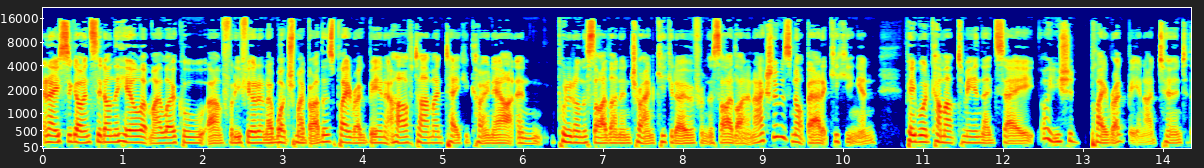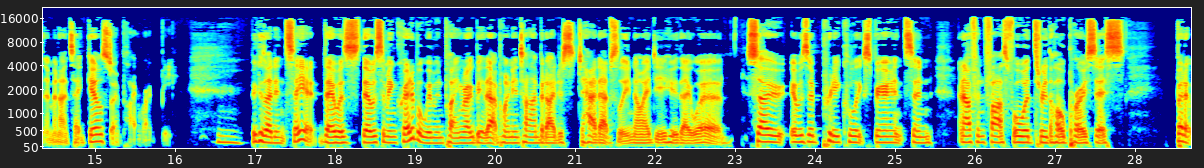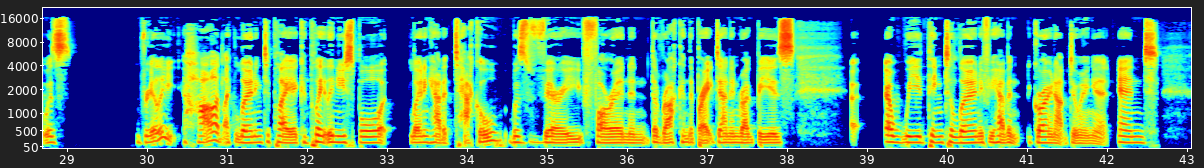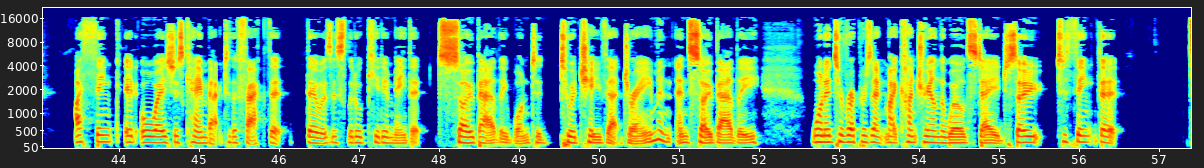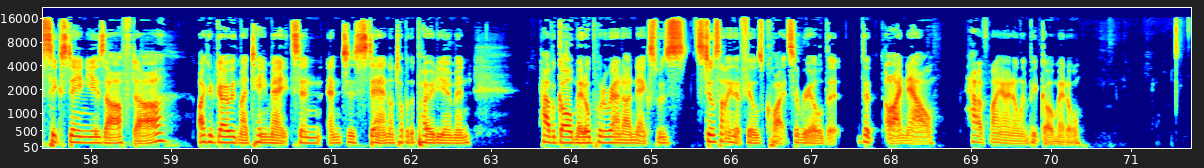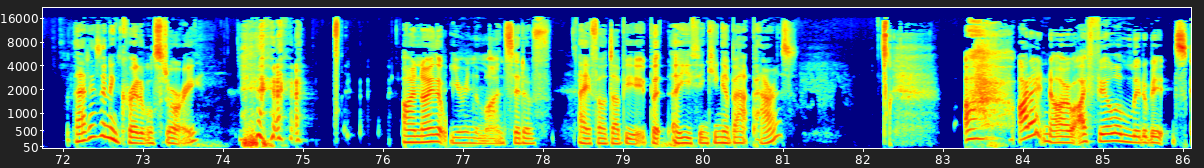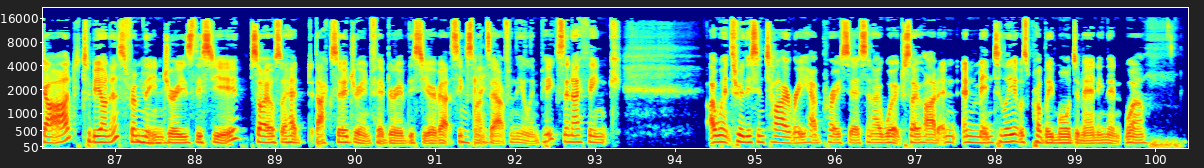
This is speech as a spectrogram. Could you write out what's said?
And I used to go and sit on the hill at my local um, footy field and I watched my brothers play rugby. And at halftime, I'd take a cone out and put it on the sideline and try and kick it over from the sideline. And I actually was not bad at kicking. And people would come up to me and they'd say, Oh, you should play rugby. And I'd turn to them and I'd say, Girls don't play rugby. Mm. Because I didn't see it. There was there was some incredible women playing rugby at that point in time, but I just had absolutely no idea who they were. So it was a pretty cool experience and and I often fast forward through the whole process. But it was really hard, like learning to play a completely new sport, learning how to tackle was very foreign, and the ruck and the breakdown in rugby is a, a weird thing to learn if you haven't grown up doing it. And I think it always just came back to the fact that there was this little kid in me that so badly wanted to achieve that dream and, and so badly wanted to represent my country on the world stage. So to think that 16 years after, I could go with my teammates and and to stand on top of the podium and have a gold medal put around our necks was still something that feels quite surreal that that I now have my own Olympic gold medal. That is an incredible story. I know that you're in the mindset of AFLW, but are you thinking about Paris? Uh, I don't know. I feel a little bit scarred, to be honest, from mm. the injuries this year. So I also had back surgery in February of this year, about six okay. months out from the Olympics. And I think I went through this entire rehab process and I worked so hard. And, and mentally, it was probably more demanding than, well,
